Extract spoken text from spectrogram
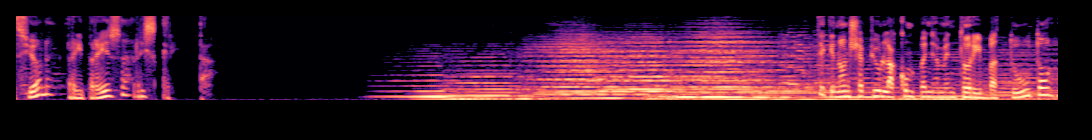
Attenzione, ripresa, riscritta. Vedete che non c'è più l'accompagnamento ribattuto,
